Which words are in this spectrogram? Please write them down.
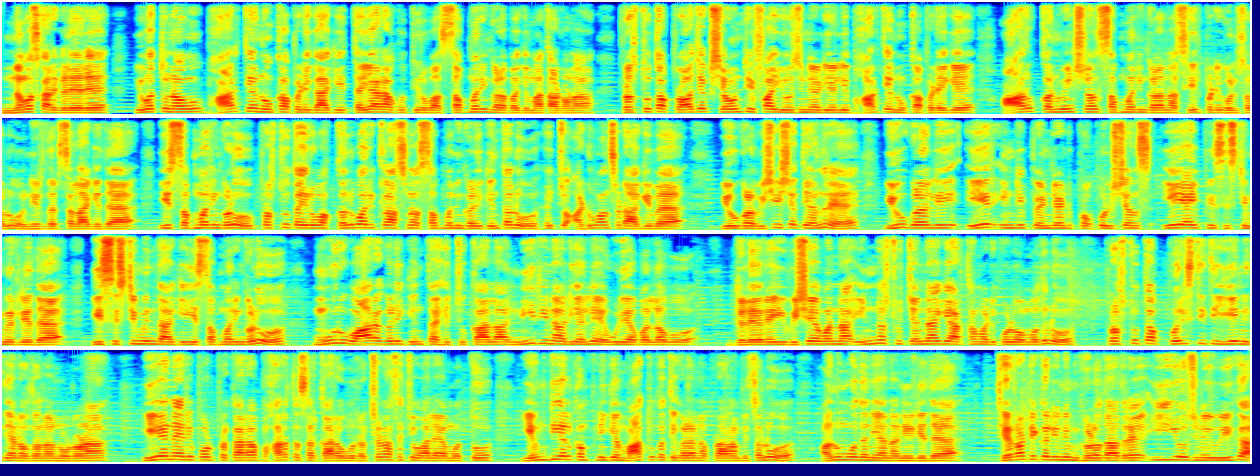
ನಮಸ್ಕಾರ ಗೆಳೆಯರೆ, ಇವತ್ತು ನಾವು ಭಾರತೀಯ ನೌಕಾಪಡೆಗಾಗಿ ತಯಾರಾಗುತ್ತಿರುವ ಸಬ್ಮರಿನ್ಗಳ ಬಗ್ಗೆ ಮಾತಾಡೋಣ. ಪ್ರಸ್ತುತ ಪ್ರಾಜೆಕ್ಟ್ ಸೆವೆಂಟಿ ಫೈವ್ ಯೋಜನೆ ಅಡಿಯಲ್ಲಿ ಭಾರತೀಯ ನೌಕಾಪಡೆಗೆ ಆರು ಕನ್ವೆನ್ಷನಲ್ ಸಬ್ಮರಿನ್ಗಳನ್ನು ಸೇರ್ಪಡೆಗೊಳಿಸಲು ನಿರ್ಧರಿಸಲಾಗಿದೆ. ಈ ಸಬ್ಮರಿನ್ಗಳು ಪ್ರಸ್ತುತ ಇರುವ ಕಲ್ವರಿ ಕ್ಲಾಸ್ನ ಸಬ್ಮರಿನ್ಗಳಿಗಿಂತಲೂ ಹೆಚ್ಚು ಅಡ್ವಾನ್ಸ್ಡ್ ಆಗಿವೆ. ಇವುಗಳ ವಿಶೇಷತೆ ಅಂದ್ರೆ ಇವುಗಳಲ್ಲಿ air independent propulsions A I P system ಇರಲಿದೆ. ಈ ಸಿಸ್ಟಮ್ ಇಂದಾಗಿ ಈ ಸಬ್ಮರಿನ್ಗಳು ಮೂರು ವಾರಗಳಿಗಿಂತ ಹೆಚ್ಚು ಕಾಲ ನೀರಿನ ಅಡಿಯಲ್ಲೇ ಉಳಿಯಬಲ್ಲವು. ಗೆಳೆಯರೆ, ಈ ವಿಷಯವನ್ನ ಇನ್ನಷ್ಟು ಚೆನ್ನಾಗಿ ಅರ್ಥ ಮಾಡಿಕೊಳ್ಳುವ ಮೊದಲು ಪ್ರಸ್ತುತ ಪರಿಸ್ಥಿತಿ ಏನಿದೆ ಅನ್ನೋದನ್ನ ನೋಡೋಣ. ಎಎನ್ಐ ರಿಪೋರ್ಟ್ ಪ್ರಕಾರ ಭಾರತ ಸರ್ಕಾರವು ರಕ್ಷಣಾ ಸಚಿವಾಲಯ ಮತ್ತು ಎಂಡಿಎಲ್ ಕಂಪನಿಗೆ ಮಾತುಕತೆಗಳನ್ನು ಪ್ರಾರಂಭಿಸಲು ಅನುಮೋದನೆಯನ್ನ ನೀಡಿದೆ. ಥಿಯರಾಟಿಕಲಿ ನಿಮ್ಗೆ ಹೇಳೋದಾದ್ರೆ, ಈ ಯೋಜನೆಯು ಈಗ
